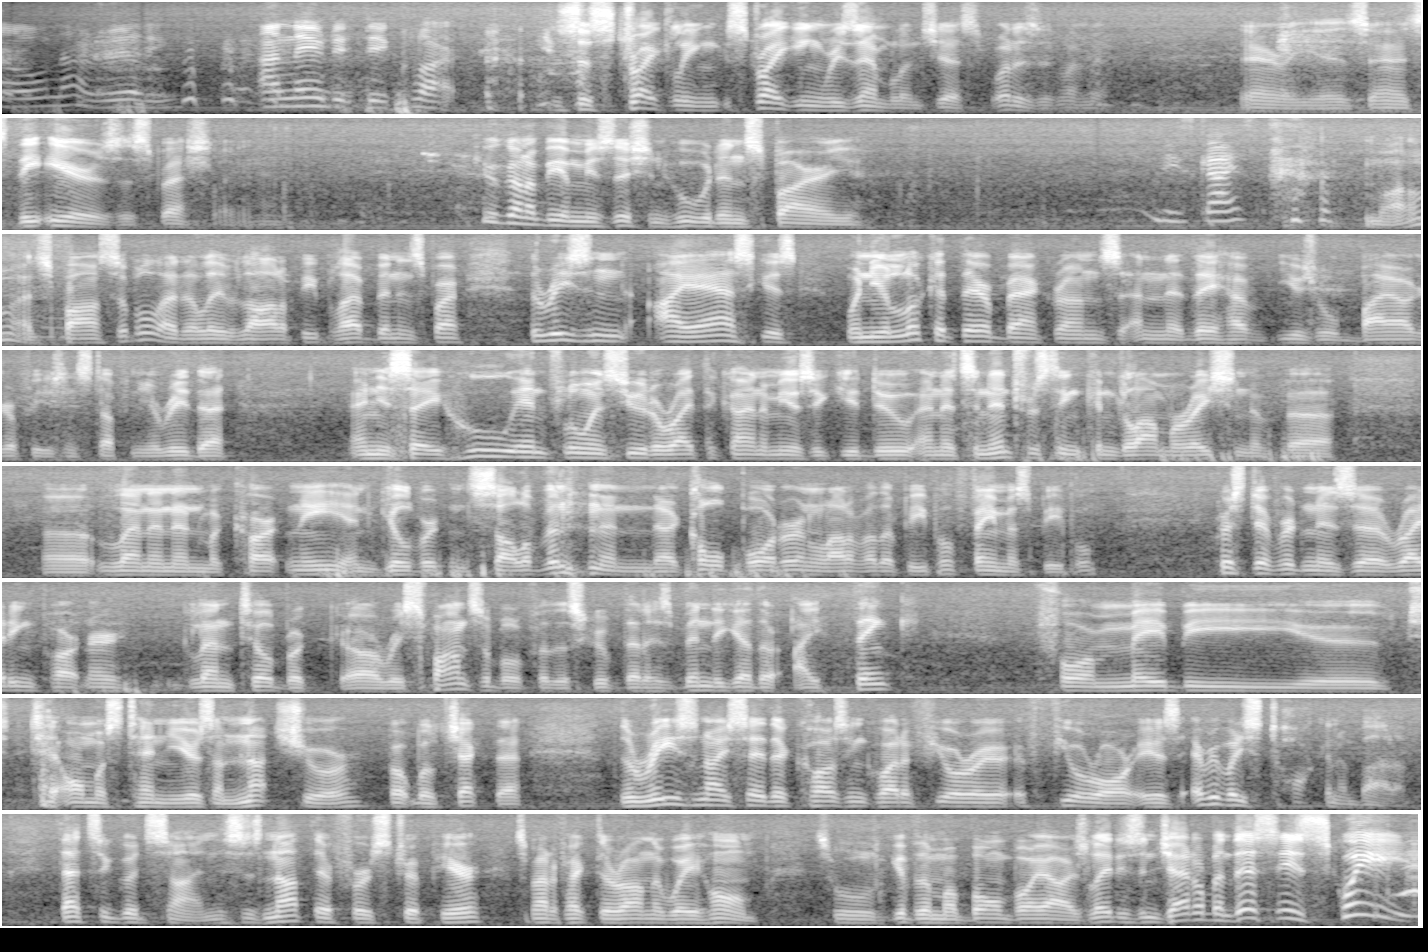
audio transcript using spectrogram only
No, not really. I named it Dick Clark. It's a striking, striking resemblance. Yes. What is it? Let me. There he is. Uh, it's the ears, especially. If you're going to be a musician, who would inspire you? These guys. Well, that's possible. I believe a lot of people have been inspired. The reason I ask is when you look at their backgrounds and they have usual biographies and stuff, and you read that, and you say, who influenced you to write the kind of music you do? And it's an interesting conglomeration of uh, uh, Lennon and McCartney and Gilbert and Sullivan and uh, Cole Porter and a lot of other people, famous people. Chris Difford and his uh, writing partner, Glenn Tilbrook, are responsible for this group that has been together, I think, for maybe uh, almost 10 years. I'm not sure, but we'll check that. The reason I say they're causing quite a furor, furor is everybody's talking about them. That's a good sign. This is not their first trip here. As a matter of fact, they're on the way home. So we'll give them a bon voyage. Ladies and gentlemen, this is Squeeze.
